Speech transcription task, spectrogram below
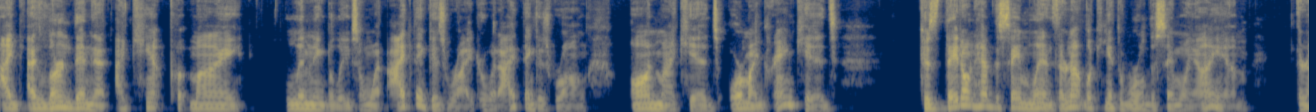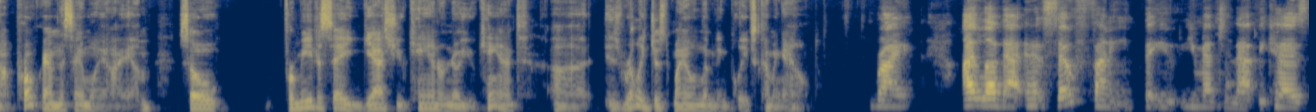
i i learned then that i can't put my limiting beliefs on what i think is right or what i think is wrong on my kids or my grandkids because they don't have the same lens they're not looking at the world the same way i am they're not programmed the same way i am so for me to say yes you can or no you can't uh, is really just my own limiting beliefs coming out. Right. I love that. And it's so funny that you you mentioned that because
